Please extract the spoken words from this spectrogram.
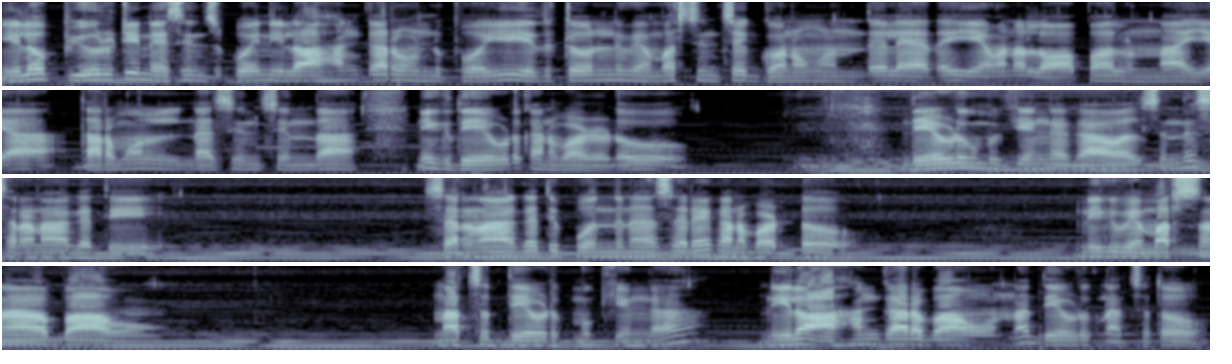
నీలో ప్యూరిటీ నశించిపోయి నీలో అహంకారం ఉండిపోయి ఎదుటోళ్ళని విమర్శించే గుణం ఉందే లేదా ఏమైనా లోపాలు ఉన్నాయా ధర్మం నశించిందా? నీకు దేవుడు కనబడడు. దేవుడికి ముఖ్యంగా కావాల్సింది శరణాగతి. శరణాగతి పొందినా సరే కనబడ్డు. నీకు విమర్శన భావం నచ్చదు దేవుడికి ముఖ్యంగా. నీలో అహంకార భావం ఉన్న దేవుడికి నచ్చదు.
